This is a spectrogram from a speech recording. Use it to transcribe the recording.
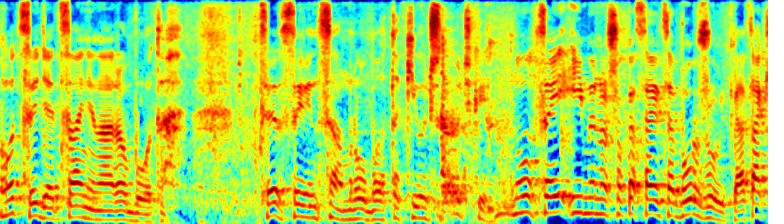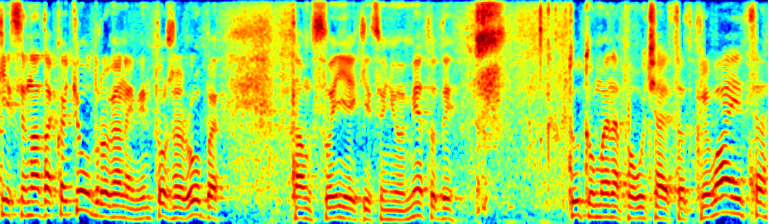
Оце дядь Саніна робота. Це все він сам робить такі от штучки. Ну це іменно що касається буржуйки. А так, якщо треба котел дров'яний, він теж робить там свої якісь у нього методи. Тут у мене виходить відкривається,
